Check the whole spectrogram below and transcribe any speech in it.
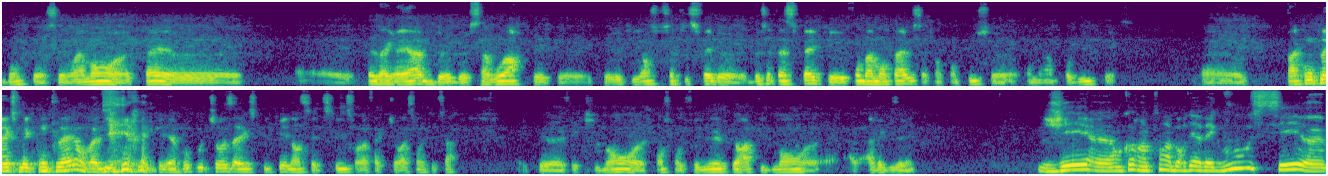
Donc, euh, c'est vraiment euh, très, euh, très agréable de, savoir que, les clients sont satisfaits de, cet aspect qui est fondamental, sachant qu'en plus, on a un produit qui est pas complexe, mais complet, on va dire. Il y a beaucoup de choses à expliquer dans cette ci sur la facturation et tout ça. Et effectivement, je pense qu'on le fait mieux plus rapidement avec Zelen. J'ai euh, encore un point à aborder avec vous, c'est euh,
